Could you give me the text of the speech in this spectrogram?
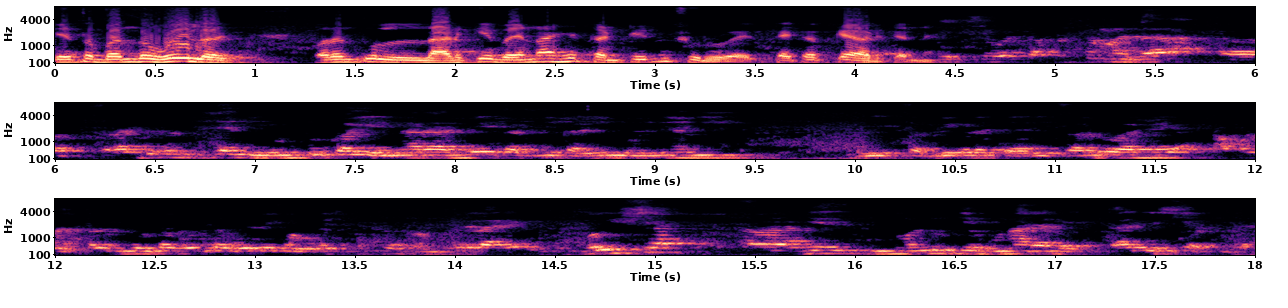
ते तर बंद होईलच. परंतु लाडकी बहिणा हे कंटिन्यू सुरू राहील. त्याच्यात काही अडचण नाही. शेवटचा प्रश्न माझा. निवडणुका येणार आहे आणि सगळीकडे तयारी चालू आहे. आपण आता बोलता बोलता बोलले काँग्रेस पक्ष संपलेला आहे. भविष्यात जे निवडणूक जे होणार आहे काय विषय असणार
